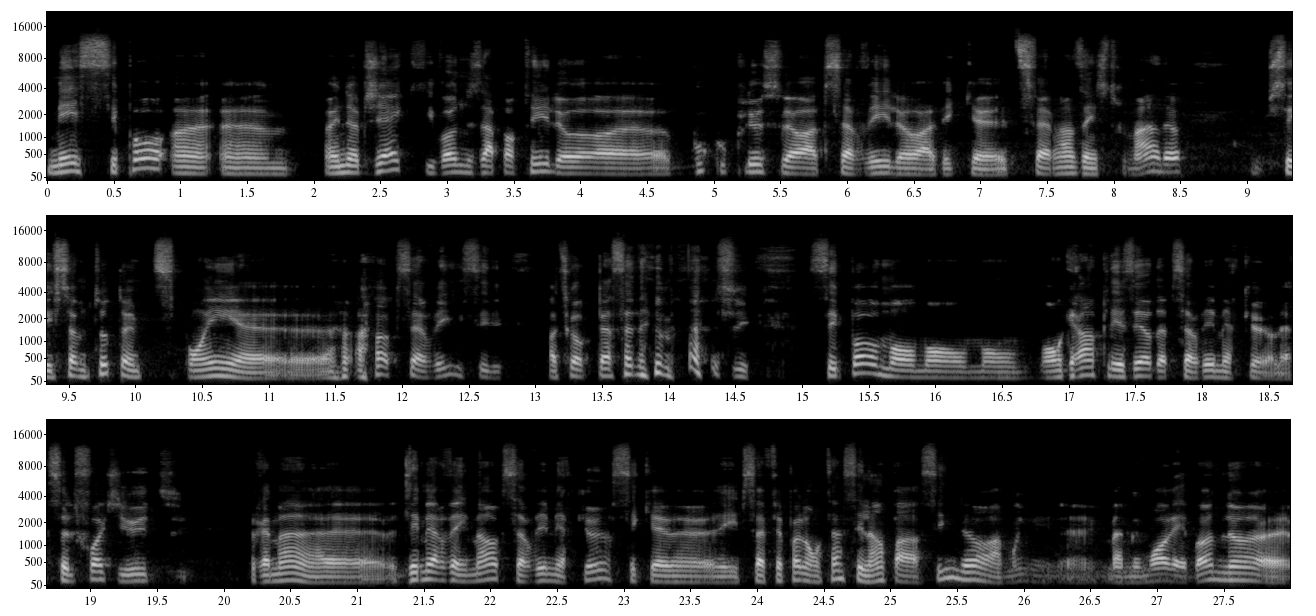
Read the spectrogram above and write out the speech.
mais c'est pas un, objet qui va nous apporter là, euh, beaucoup plus là, à observer là, avec euh, différents instruments. C'est somme toute un petit point à observer. En tout cas, personnellement, c'est pas mon grand plaisir d'observer Mercure. La seule fois que j'ai eu du, vraiment euh, de l'émerveillement observer Mercure, c'est que euh, et ça fait pas longtemps, c'est l'an passé, là, à moins euh, ma mémoire est bonne, là,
